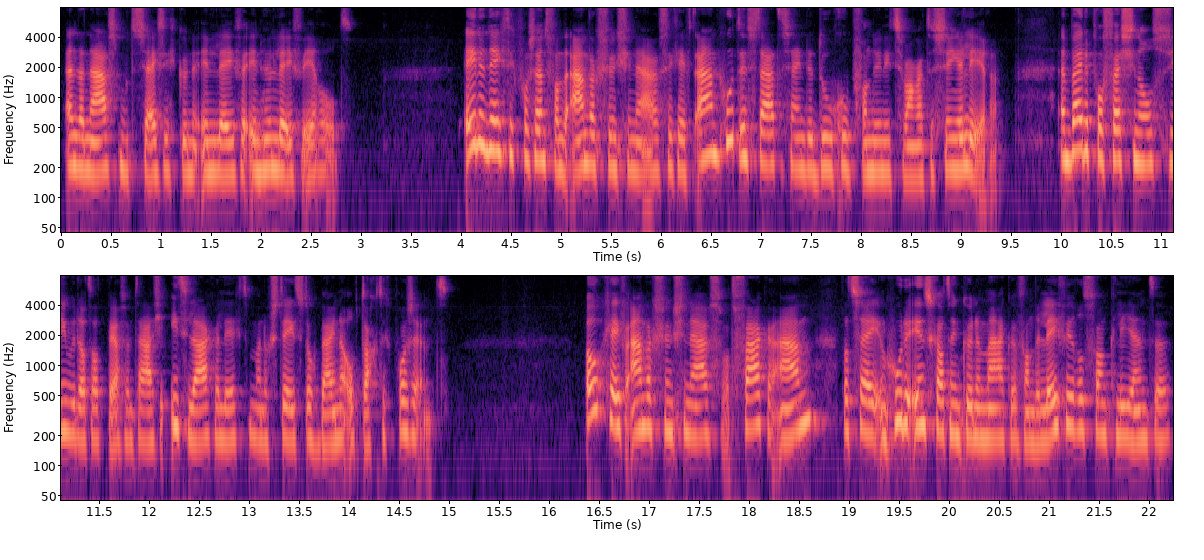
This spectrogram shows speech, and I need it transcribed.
En daarnaast moeten zij zich kunnen inleven in hun leefwereld. 91% van de aandachtsfunctionarissen geeft aan goed in staat te zijn de doelgroep van nu niet zwanger te signaleren. En bij de professionals zien we dat dat percentage iets lager ligt, maar nog steeds toch bijna op 80%. Ook geven aandachtsfunctionarissen wat vaker aan dat zij een goede inschatting kunnen maken van de leefwereld van cliënten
